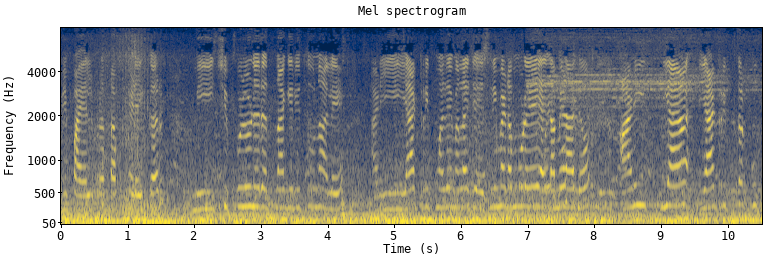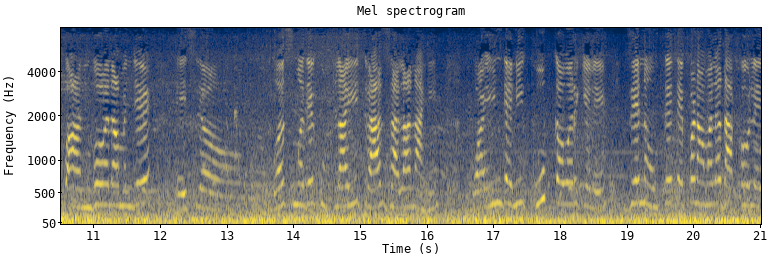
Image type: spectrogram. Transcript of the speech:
मी पायल प्रताप खेडेकर मी चिपळूण रत्नागिरीतून आले आणि या ट्रिपमध्ये मला जयश्री मॅडममुळे यायला मिळालं. आणि या या ट्रिपचा खूप अनुभव आला म्हणजे एस बसमध्ये कुठलाही त्रास झाला नाही. पॉईंट त्यांनी खूप कवर केले. जे नव्हते ते पण आम्हाला दाखवले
